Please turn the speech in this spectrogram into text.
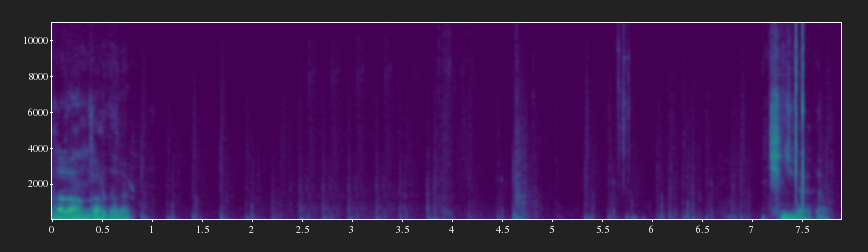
Burada tarafta. hangardalar. İçinde. İçeride.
